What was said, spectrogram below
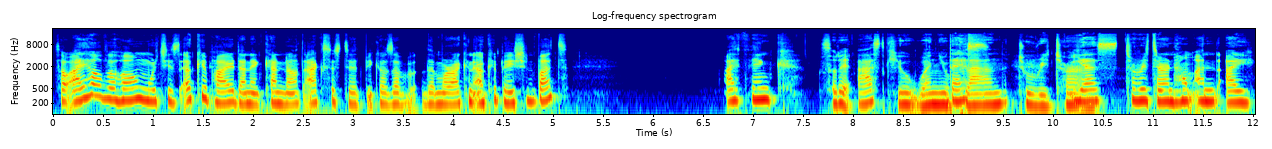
so I have a home which is occupied, and I cannot access to it because of the Moroccan occupation. But I think So they ask you when you plan to return. yes to return home, and I.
